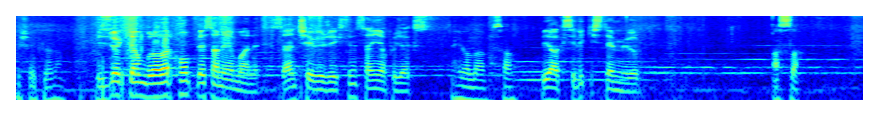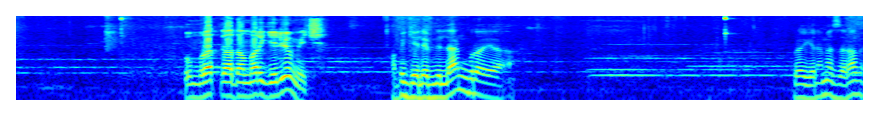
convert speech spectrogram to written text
Teşekkür ederim. Biz yokken buralar komple sana emanet. Sen çevireceksin, sen yapacaksın. Eyvallah abi sağ ol. Bir aksilik istemiyorum. Asla. Bu Murat ve adamları geliyor mu hiç? Abi gelebilirler mi buraya? Buraya gelemezler abi.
